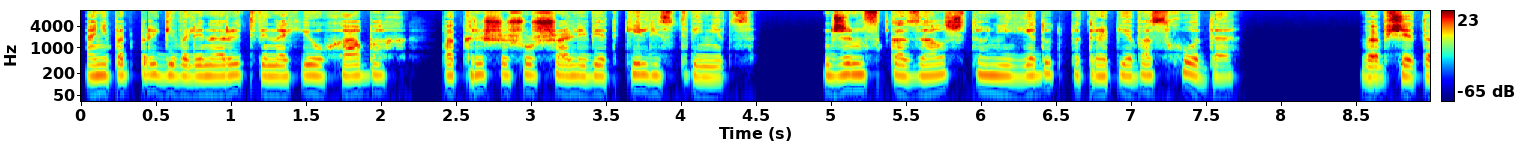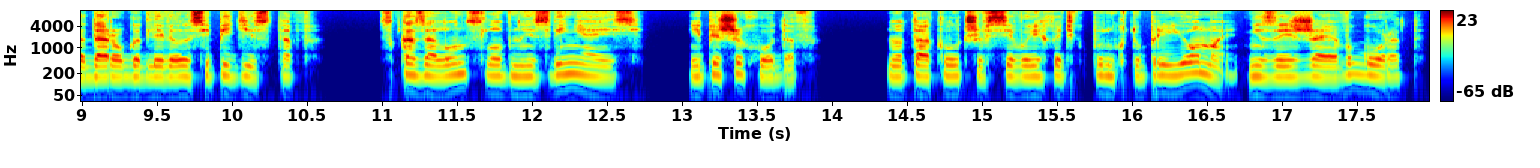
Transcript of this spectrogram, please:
Они подпрыгивали на рытвинах и ухабах, по крыше шуршали ветки лиственниц. Джим сказал, что они едут по тропе восхода. «Вообще-то дорога для велосипедистов», — сказал он, словно извиняясь, — «и пешеходов. Но так лучше всего ехать к пункту приема, не заезжая в город».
